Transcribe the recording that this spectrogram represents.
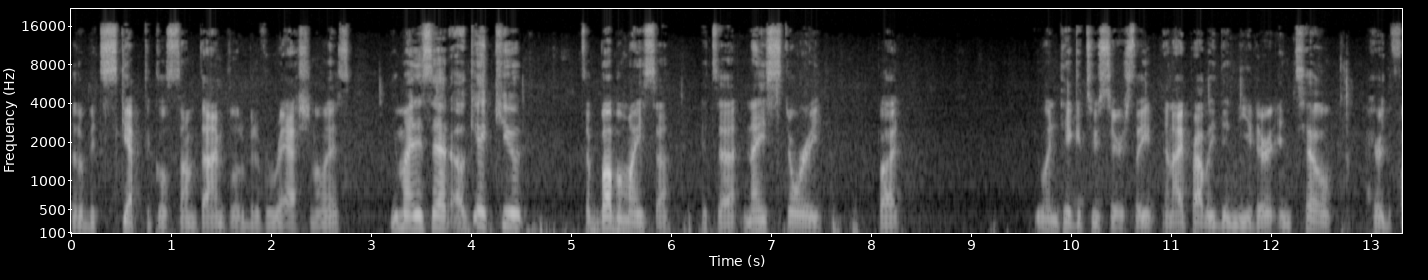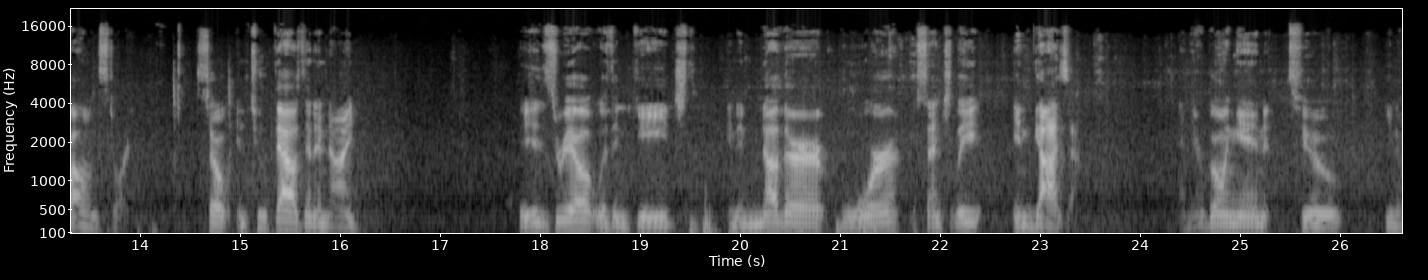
little bit skeptical sometimes, a little bit of a rationalist, you might have said, okay, cute, it's a Baba Maisa, uh, it's a nice story, but you wouldn't take it too seriously, and I probably didn't either until I heard the following story. So in 2009, Israel was engaged in another war, essentially in Gaza, and they were going in to, you know,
